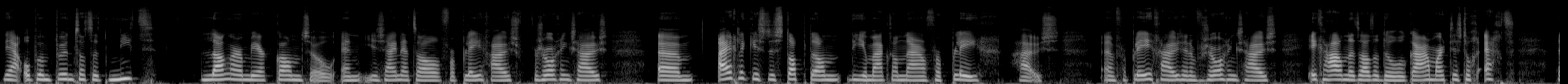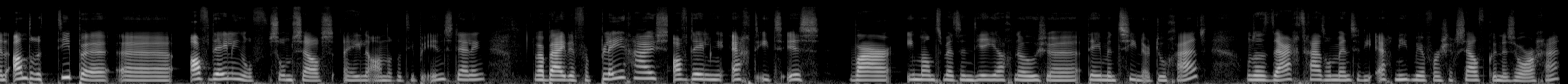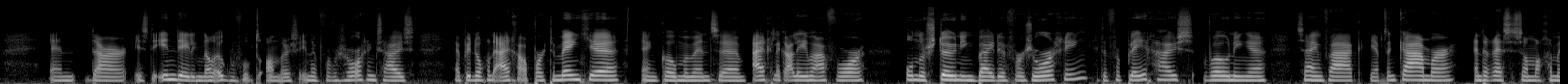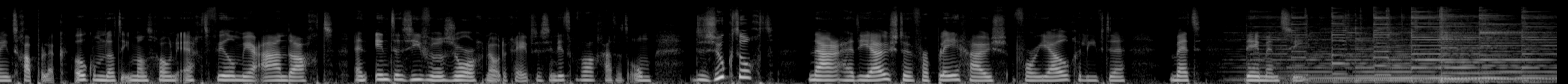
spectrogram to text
ja, op een punt dat het niet langer meer kan zo. En je zei net al, verpleeghuis, verzorgingshuis. Um, eigenlijk is de stap dan die je maakt dan naar een verpleeghuis. een verpleeghuis en een verzorgingshuis. Ik haal het altijd door elkaar, maar het is toch echt een andere type eh, afdeling of soms zelfs een hele andere type instelling. Waarbij de verpleeghuisafdeling echt iets is waar iemand met een diagnose dementie naartoe gaat. Omdat het daar gaat om mensen die echt niet meer voor zichzelf kunnen zorgen. En daar is de indeling dan ook bijvoorbeeld anders. In een verzorgingshuis heb je nog een eigen appartementje en komen mensen eigenlijk alleen maar voor ondersteuning bij de verzorging. De verpleeghuiswoningen zijn vaak, je hebt een kamer en de rest is allemaal gemeenschappelijk. Ook omdat iemand gewoon echt veel meer aandacht en intensievere zorg nodig heeft. Dus in dit geval gaat het om de zoektocht naar het juiste verpleeghuis voor jouw geliefde met dementie.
